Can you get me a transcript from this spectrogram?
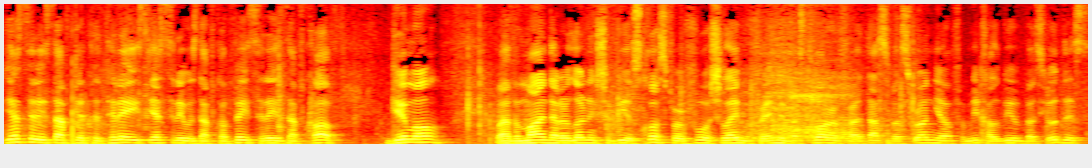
Yesterday's daf get to today's. Yesterday was daf chafes. Today is daf chaf gimel. We have in mind that our learning should be a schos for Refuah Shalem, for Amy Bas Dvora, for Adas Bas Ronya, for Michal Viv Bas Yudis,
